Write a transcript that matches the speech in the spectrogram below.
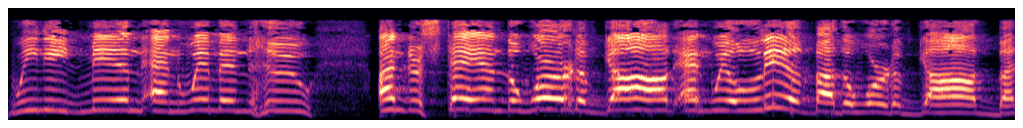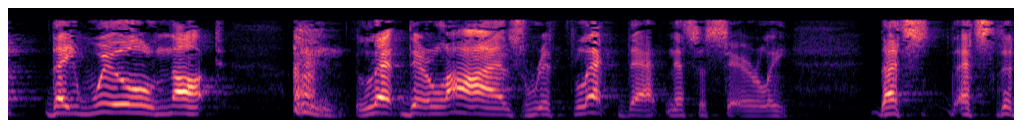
We need men and women who understand the Word of God and will live by the Word of God, but they will not let their lives reflect that necessarily. That's, that's, the,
